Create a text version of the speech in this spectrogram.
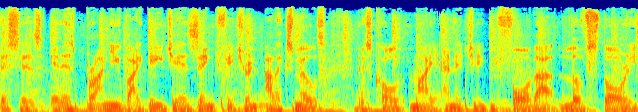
This is. It is brand new by DJ Zinc featuring Alex Mills. It is called My Energy. Before that, Love Story,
